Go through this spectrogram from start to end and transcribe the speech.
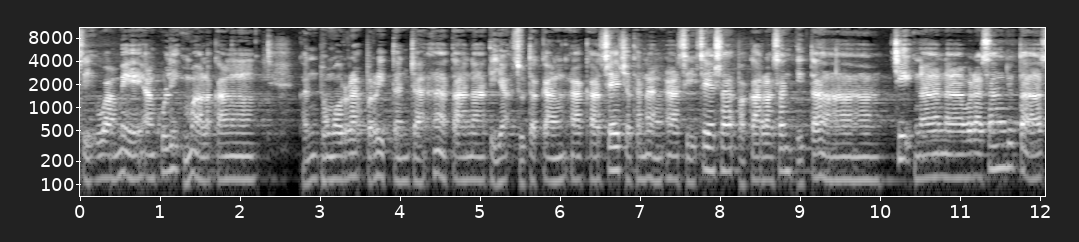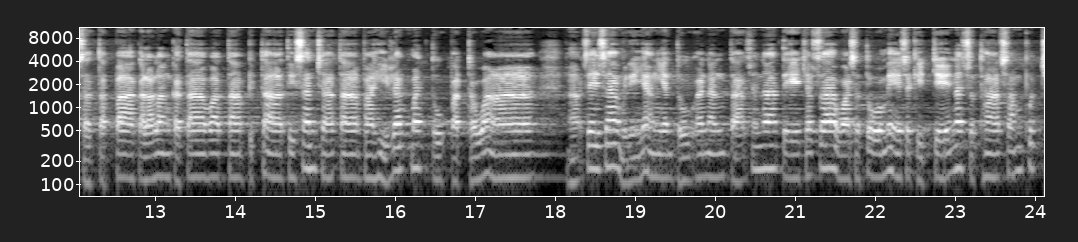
สิวาเมอังคุลิมาลกัง ขันธมระปริตัญจะอาตานาติยะสุตกัง อาคาเซชทนังอาสิเซสะปะการสันติตา ชินานาวรสังยุตาสัตตปากาลลังกตาวาตาปิตาติสัญชาตาปาหิรัตมัตตุปัตถวาอาเซสาวิริยังยันตุอนันตาชนะเตชะสาวาสโตเมสกิจเจนัสทธาสัมพุทธ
